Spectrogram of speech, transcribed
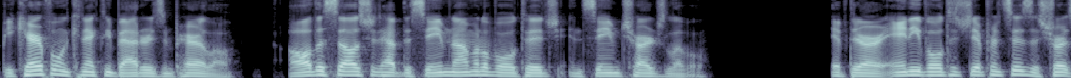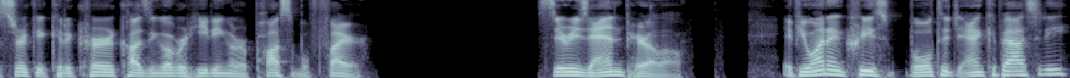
Be careful when connecting batteries in parallel. All the cells should have the same nominal voltage and same charge level. If there are any voltage differences, a short circuit could occur, causing overheating or a possible fire series and parallel. If you want to increase voltage and capacity,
